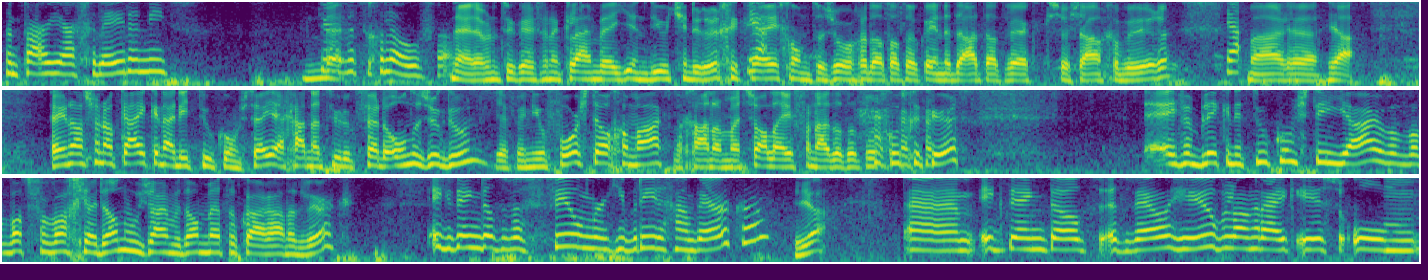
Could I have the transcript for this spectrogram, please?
een paar jaar geleden niet durven Nee. te geloven. Nee, daar hebben we natuurlijk even een klein beetje een duwtje in de rug gekregen... om te zorgen dat dat ook inderdaad daadwerkelijk zo zou gebeuren. Ja. Maar uh, ja... Hey, en als we nou kijken naar die toekomst, hè? jij gaat natuurlijk verder onderzoek doen. Je hebt een nieuw voorstel gemaakt. We gaan er met z'n allen even vanuit dat het wordt goedgekeurd. even een blik in de toekomst, tien jaar. Wat, wat verwacht jij dan? Hoe zijn we dan met elkaar aan het werk? Ik denk dat we veel meer hybride gaan werken. Ja. Um, ik denk dat het wel heel belangrijk is om uh,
